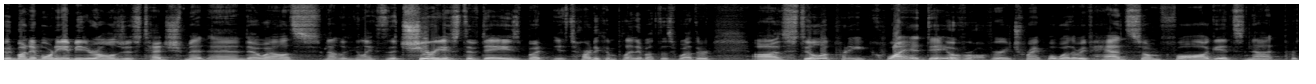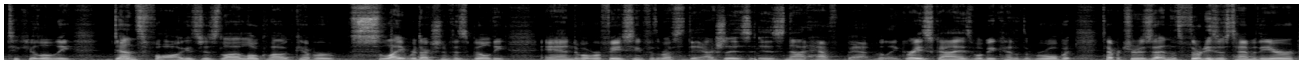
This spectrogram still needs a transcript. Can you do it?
Good Monday morning, I'm meteorologist Ted Schmidt, and uh, well, it's not looking like the cheeriest of days, but it's hard to complain about this weather. Uh, still a pretty quiet day overall, very tranquil weather. We've had some fog. It's not particularly dense fog, it's just a lot of low cloud cover, slight reduction in visibility, and what we're facing for the rest of the day actually is, is not half bad, really. Gray skies will be kind of the rule, but temperatures in the 30s this time of the year.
